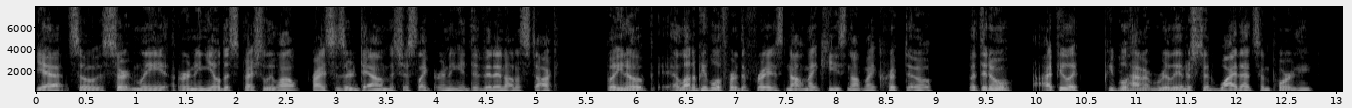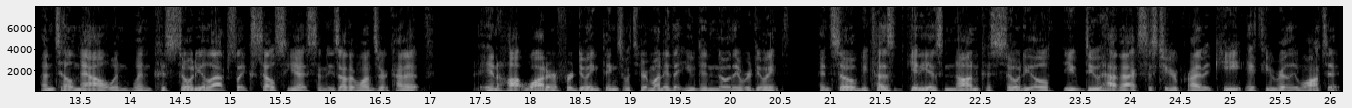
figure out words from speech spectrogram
Yeah. So certainly earning yield, especially while prices are down, it's just like earning a dividend on a stock. But you know, a lot of people have heard the phrase, not my keys, not my crypto, but they don't, I feel like people haven't really understood why that's important until now when when custodial apps like Celsius and these other ones are kind of in hot water for doing things with your money that you didn't know they were doing. And so because Giddy is non-custodial, you do have access to your private key if you really want it.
